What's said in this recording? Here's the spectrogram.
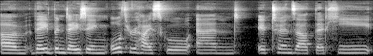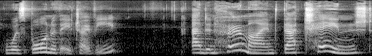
um, they'd been dating all through high school, and it turns out that he was born with HIV. And in her mind, that changed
